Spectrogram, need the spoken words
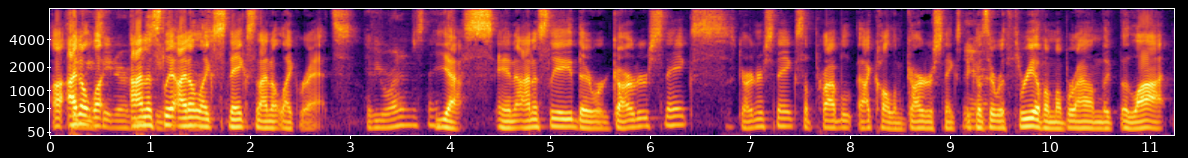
I don't like. seen or have you Honestly, I don't like snakes and I don't like rats. Have you run into snakes? Yes, and honestly, there were garter snakes. Garter snakes. I probably I call them garter snakes because Yeah. there were three of them around the, the lot,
